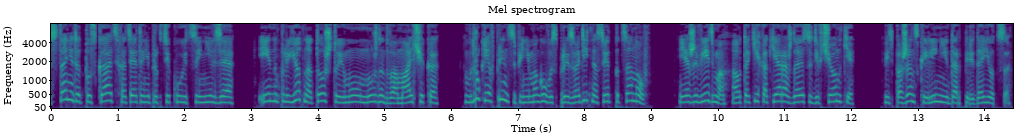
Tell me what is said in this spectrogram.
Станет отпускать, хотя это не практикуется и нельзя, и наплюет на то, что ему нужно два мальчика. Вдруг я в принципе не могу воспроизводить на свет пацанов? Я же ведьма, а у таких, как я, рождаются девчонки ведь по женской линии дар передается.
